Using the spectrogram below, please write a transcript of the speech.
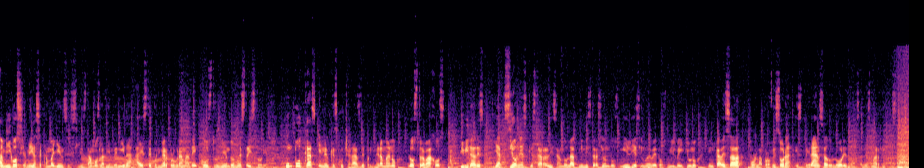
Amigos y amigas acambayenses, les damos la bienvenida a este primer programa de Construyendo Nuestra Historia, un podcast en el que escucharás de primera mano los trabajos, actividades y acciones que está realizando la Administración 2019-2021 encabezada por la profesora Esperanza Dolores González Martínez.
